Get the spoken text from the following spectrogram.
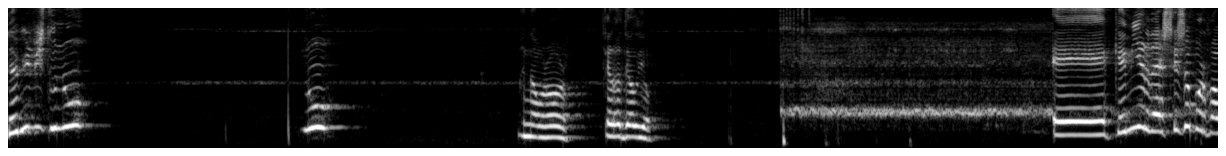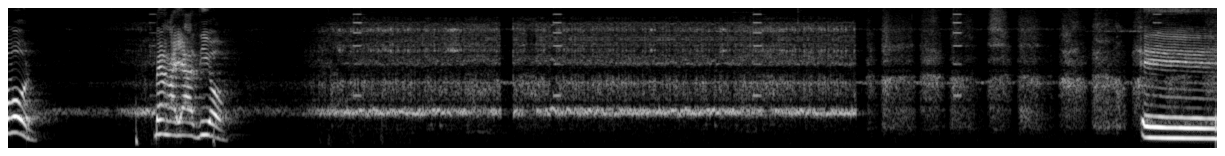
¿La habéis visto? No. No. Venga, por favor, te audio. Eh, ¿Qué mierda es eso, por favor? Venga ya, tío. Eh...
